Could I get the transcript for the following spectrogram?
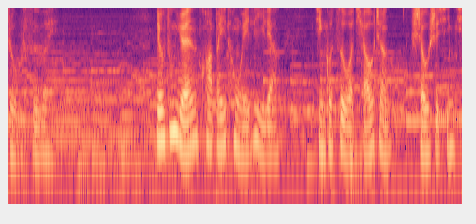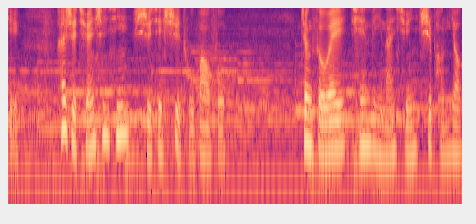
如斯未。”柳宗元化悲痛为力量，经过自我调整、收拾心情，开始全身心实现仕途抱负。正所谓千里难寻是朋友，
